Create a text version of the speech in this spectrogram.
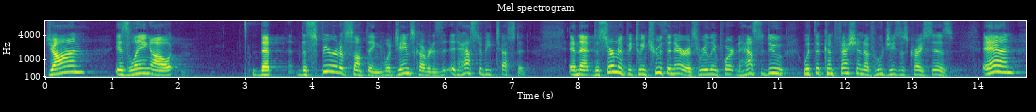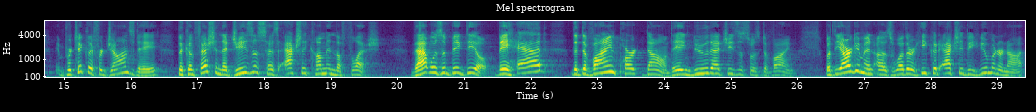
John is laying out that the spirit of something, what James covered, is it has to be tested. And that discernment between truth and error is really important. It has to do with the confession of who Jesus Christ is. And, in particular for John's day, the confession that Jesus has actually come in the flesh. That was a big deal. They had the divine part down, they knew that Jesus was divine. But the argument is whether he could actually be human or not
